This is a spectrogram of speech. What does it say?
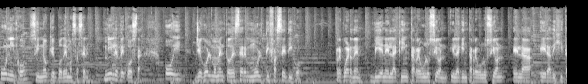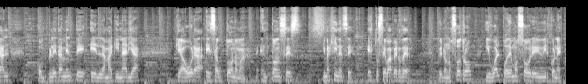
único, sino que podemos hacer miles de cosas. Hoy llegó el momento de ser multifacético. Recuerden, viene la quinta revolución y la quinta revolución es la era digital completamente en la maquinaria que ahora es autónoma. Entonces, imagínense, esto se va a perder, pero nosotros igual podemos sobrevivir con esto.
